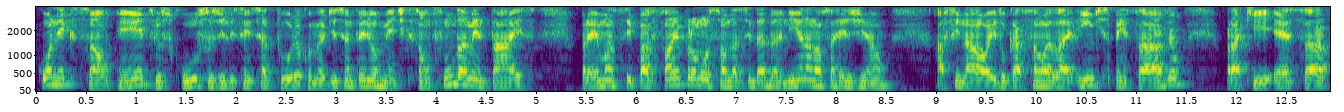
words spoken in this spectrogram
conexão entre os cursos de licenciatura, como eu disse anteriormente, que são fundamentais para a emancipação e promoção da cidadania na nossa região. Afinal, a educação ela é indispensável para que essa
